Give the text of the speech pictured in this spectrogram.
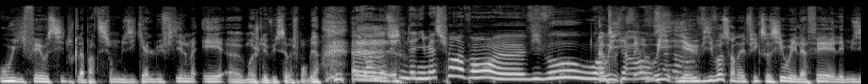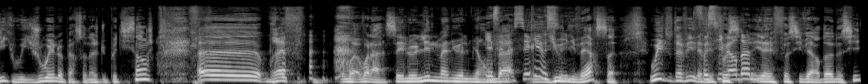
où il fait aussi toute la partition musicale du film. Et euh, moi, je l'ai vu, c'est vachement bien. Il y avait un Euh, autre film d'animation avant euh, Vivo ou un ah oui, oui, il y a eu Vivo sur Netflix aussi où il a fait les musiques où il jouait le personnage du petit singe. Euh, bref, voilà, c'est le Lin Manuel Miranda Il a fait la série aussi. Universe. Oui, tout à fait. Il a Fossey fait Fossey, Verdon. il a fait Fossey Verdon aussi.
